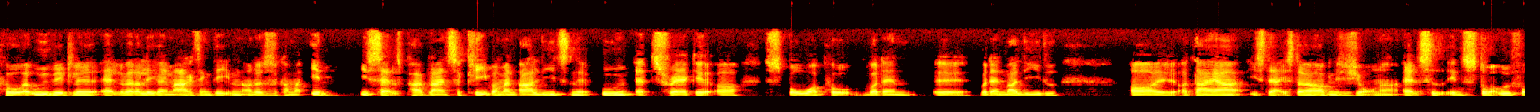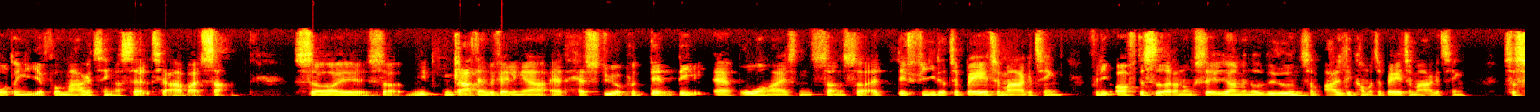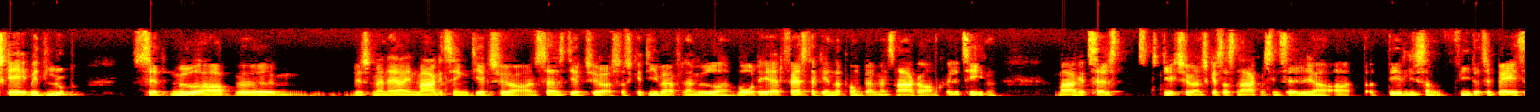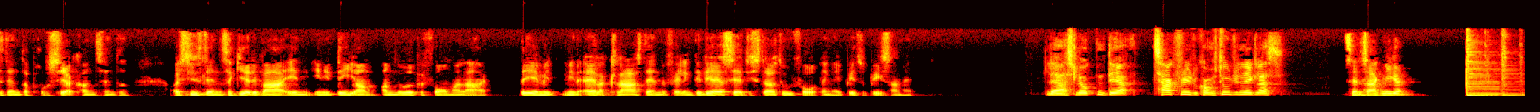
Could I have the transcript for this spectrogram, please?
på at udvikle alt, hvad der ligger i marketingdelen, og når det så kommer ind i salgspipeline, så griber man bare leadsene uden at tracke og spore på, hvordan, øh, hvordan var leadet. Og, øh, og der er især i større organisationer altid en stor udfordring i at få marketing og salg til at arbejde sammen. Så, øh, så mit, min klareste anbefaling er at have styr på den del af brugerrejsen, sådan så at det feeder tilbage til marketing, fordi ofte sidder der nogle sælgere med noget viden, som aldrig kommer tilbage til marketing. Så skab et loop, sæt møder op, øh, hvis man er en marketingdirektør og en salgsdirektør, så skal de i hvert fald have møder, hvor det er et fast agendapunkt, at man snakker om kvaliteten. Market, salgsdirektøren skal så snakke med sine sælgere, og, og det ligesom feeder tilbage til dem, der producerer contentet. Og i sidste ende, så giver det bare en, en idé om, om noget performer eller ej. Det er mit, min allerklareste anbefaling. Det er der, jeg ser de største udfordringer i B2B-sammenhæng. Lad os lukke den der. Tak fordi du kom i studiet, Niklas. Selv tak, Mika.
